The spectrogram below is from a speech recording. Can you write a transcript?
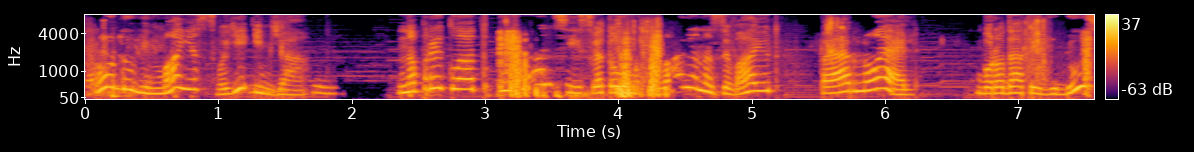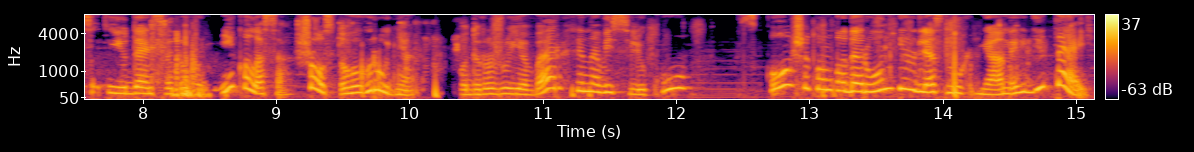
народу він має своє ім'я. Наприклад, у Франції Святого Миколая називають Пер Ноель. Бородатий дідусь, який у день святого Ніколаса, 6 грудня, подорожує верхи на віслюку з кошиком подарунків для слухняних дітей.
